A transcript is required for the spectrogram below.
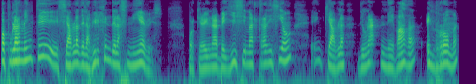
Popularmente se habla de la Virgen de las Nieves, porque hay una bellísima tradición en que habla de una nevada en Roma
